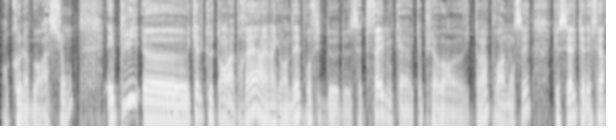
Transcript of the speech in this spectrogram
en collaboration. Et puis, euh, quelques temps après, Ariana Grande profite de, de cette fame qu'a qu'a pu avoir euh, Victoria pour annoncer que c'est elle qui allait faire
